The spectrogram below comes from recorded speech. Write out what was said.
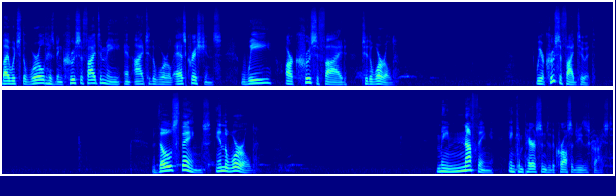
by which the world has been crucified to me and I to the world. As Christians, we are crucified to the world. We are crucified to it. those things in the world mean nothing in comparison to the cross of Jesus Christ.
